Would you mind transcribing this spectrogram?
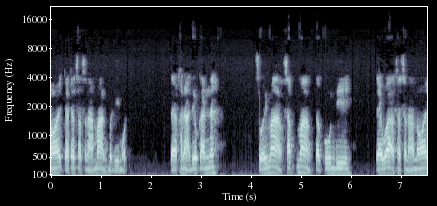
น้อย แต่ถ้าศาสนามากบดีหมด แต่ขณะเดียวกันนะสวยมากทรัพย์มากตระกูลดี แต่ว่าศาสนาน้อย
